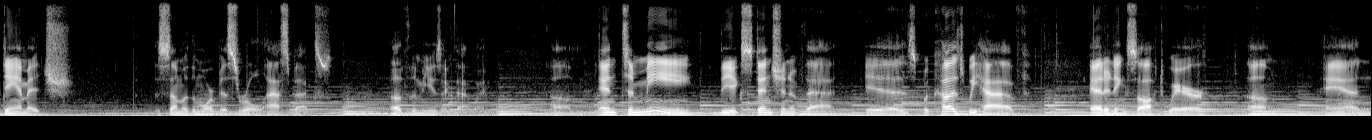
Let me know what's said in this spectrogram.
damage some of the more visceral aspects of the music that way. Um, and to me, the extension of that is because we have editing software um, and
